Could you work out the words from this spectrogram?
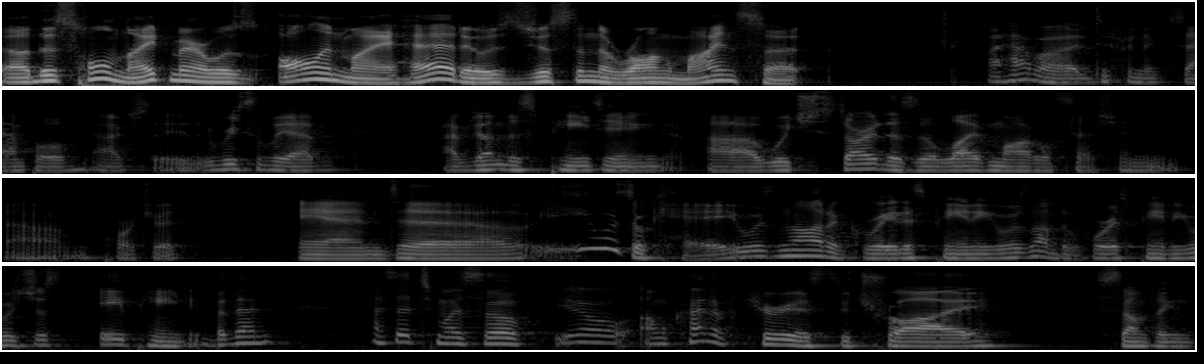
uh, this whole nightmare was all in my head. It was just in the wrong mindset. I have a different example actually. Recently, I've I've done this painting, uh, which started as a live model session um, portrait, and uh, it was okay. It was not a greatest painting. It was not the worst painting. It was just a painting. But then I said to myself, you know, I'm kind of curious to try something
